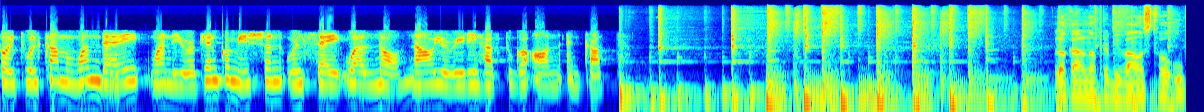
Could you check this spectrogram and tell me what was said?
So it will come one day when the European Commission will say, well, no, now you really have to go on and cut. Lokalno prebivalstvo up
